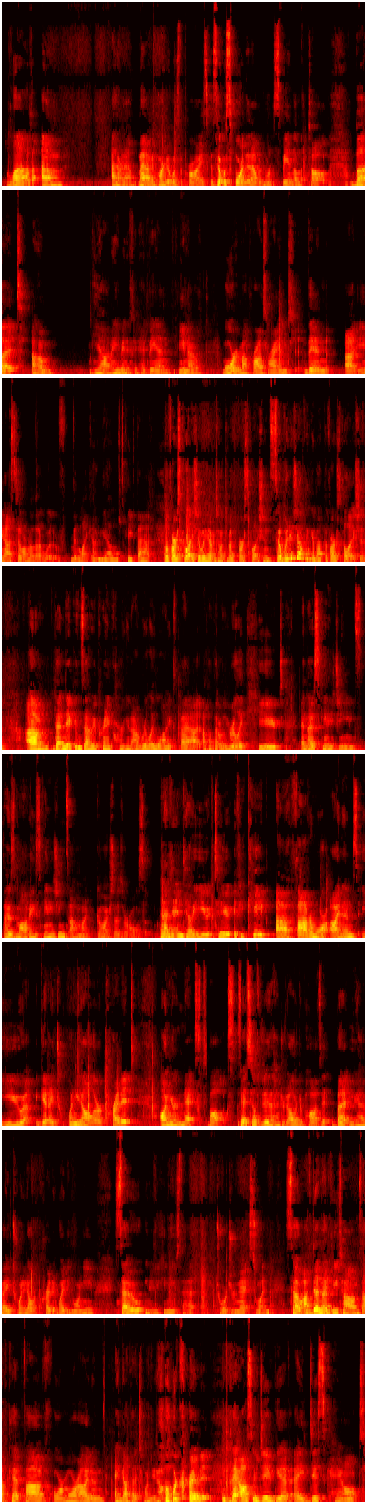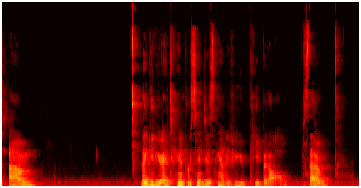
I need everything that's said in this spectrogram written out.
love. Um, I don't know. I mean, part of it was the price because it was more than I would want to spend on the top. But, um, yeah, I mean, even if it had been, you know, more in my price range, then, I, you know, I still don't know that I would have been like, oh yeah, let's keep that. The first collection, we haven't talked about the first collection. So what did y'all think about the first collection? Um, that Nick and Zoe printed cardigan, I really liked that. I thought that was really cute. And those skinny jeans, those mauve skinny jeans, oh my gosh, those are awesome. And I didn't tell you too, if you keep uh, five or more items, you get a $20 credit on your next box. So you still have to do the $100 deposit, but you have a $20 credit waiting on you. So, you know, you can use that towards your next one. So I've done that a few times. I've kept five or more items and got that $20 credit. They also do give a discount. Um, they give you a 10% discount if you keep it all. So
